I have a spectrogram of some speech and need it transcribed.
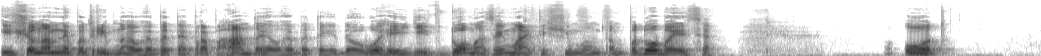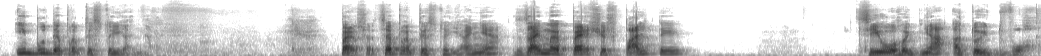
і що нам не потрібна ЛГБТ-пропаганда, ЛГБТ-ідеологія, йдіть вдома, займайтесь, чим вам там подобається. От. І буде протистояння. Перше, це протистояння займе перші шпальти цілого дня, а то й двох.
